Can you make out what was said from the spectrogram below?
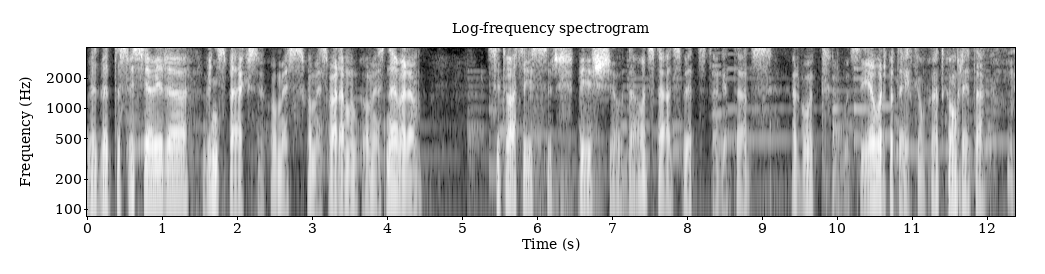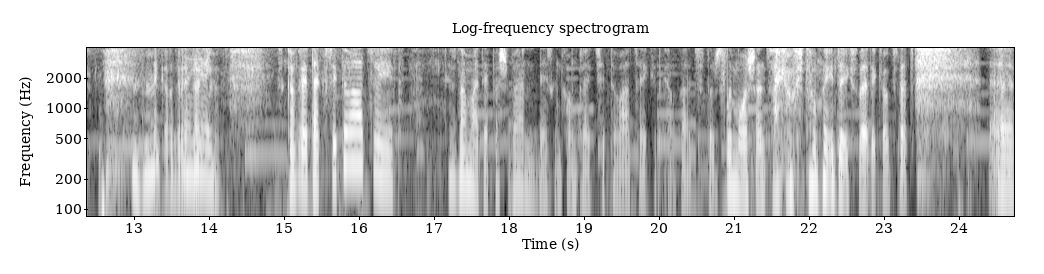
bet, bet tas viss jau ir uh, viņa spēks, ko mēs, ko mēs varam un ko mēs nevaram. Situācijas ir bijušas jau daudz tādas, bet tagad tādas varbūt, varbūt sieva var pateikt kaut kādu konkrētāku. Mhm. Konkrētāk, konkrētāka situācija. Es domāju, tie paši bērni ir diezgan konkrēta situācija, kad kaut kāds tur slimošanas vai kaut kas tam līdzīgs, vai arī kaut kas tāds. Uh,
